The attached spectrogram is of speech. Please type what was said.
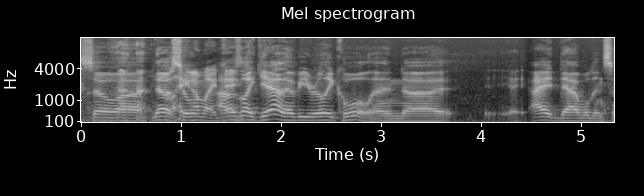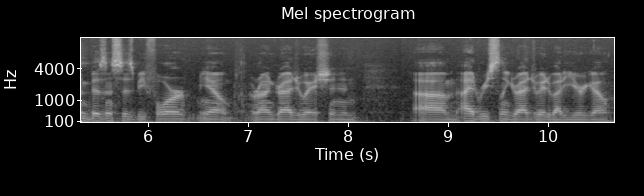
So, uh, no, Like, so I'm like, I was like, yeah, that would be really cool. And uh, I had dabbled in some businesses before, you know, around graduation. And um, I had recently graduated about a year ago,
